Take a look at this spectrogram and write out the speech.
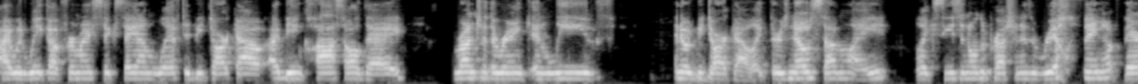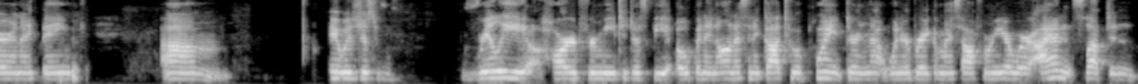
I would wake up for my 6 a.m. lift. It'd be dark out. I'd be in class all day, run to the rink, and leave and it would be dark out. Like there's no sunlight. Like seasonal depression is a real thing up there, and I think um, it was just really hard for me to just be open and honest. And it got to a point during that winter break of my sophomore year where I hadn't slept in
